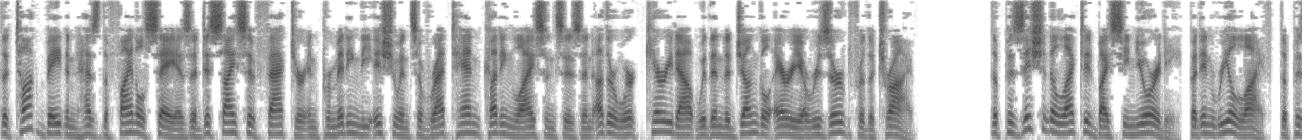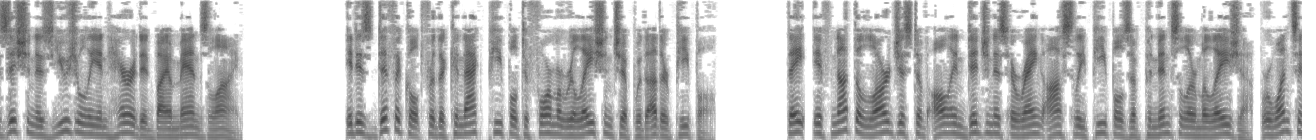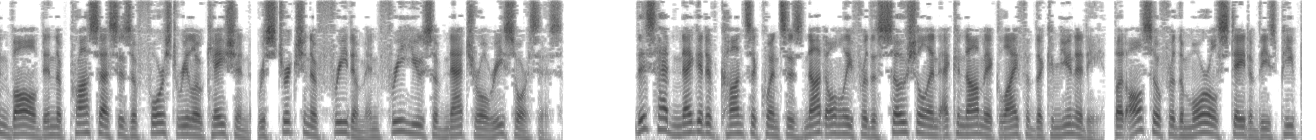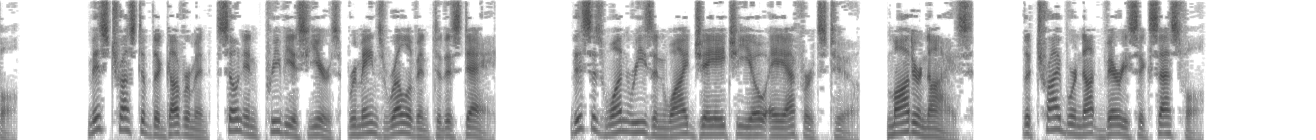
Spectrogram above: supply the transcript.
The Tok Batin has the final say as a decisive factor in permitting the issuance of rattan cutting licenses and other work carried out within the jungle area reserved for the tribe. The position elected by seniority, but in real life, the position is usually inherited by a man's line. It is difficult for the Kanak people to form a relationship with other people. They, if not the largest of all indigenous Orang Asli peoples of peninsular Malaysia, were once involved in the processes of forced relocation, restriction of freedom and free use of natural resources. This had negative consequences not only for the social and economic life of the community, but also for the moral state of these people. Mistrust of the government, sown in previous years, remains relevant to this day. This is one reason why JHEOA efforts to «modernize» the tribe were not very successful.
